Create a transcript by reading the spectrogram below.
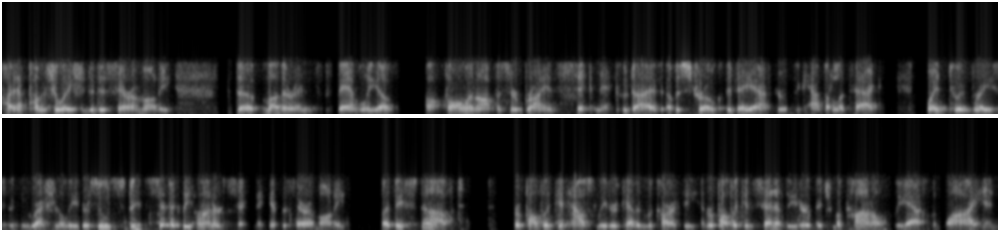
quite a punctuation to this ceremony. The mother and family of a fallen officer, Brian Sicknick, who died of a stroke the day after the Capitol attack, went to embrace the congressional leaders who specifically honored Sicknick at the ceremony, but they snubbed Republican House Leader Kevin McCarthy and Republican Senate Leader Mitch McConnell. We asked them why, and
